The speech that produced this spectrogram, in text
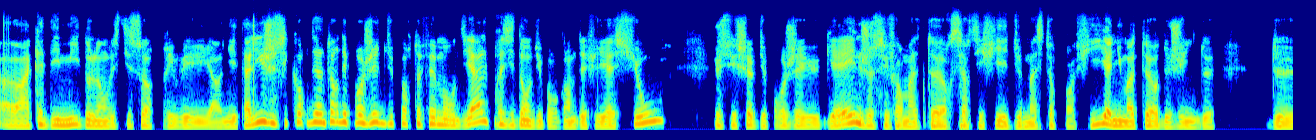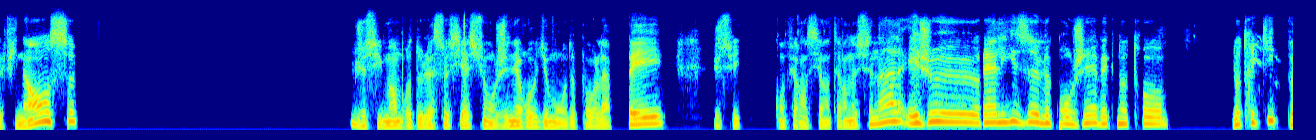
euh, Académie de l'investisseur privé en Italie. Je suis coordinateur des projets du portefeuille mondial, président du programme d'affiliation. Je suis chef du projet UGAIN. Je suis formateur certifié du Master Profit, animateur de génie de, de finance. Je suis membre de l'Association Généraux du Monde pour la paix. Je suis conférencier international et je réalise le projet avec notre, notre équipe.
